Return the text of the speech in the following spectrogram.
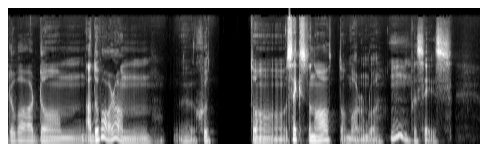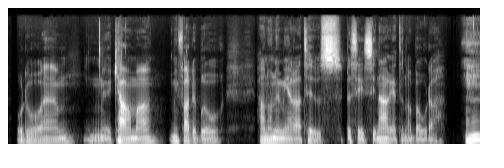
Då var de, ja, då var de eh, 17, 16 och 18 var de då. Mm. Precis. Och då, eh, Karma, min fadderbror, han har numera ett hus precis i närheten av Boda. Mm.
